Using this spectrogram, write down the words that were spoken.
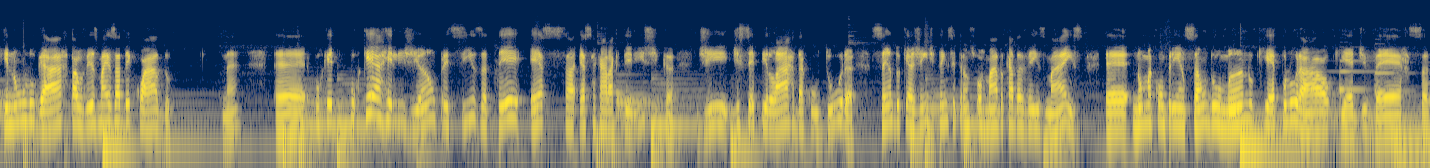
que num lugar talvez mais adequado, né? É, porque, porque a religião precisa ter essa, essa característica de, de ser pilar da cultura, sendo que a gente tem se transformado cada vez mais é, numa compreensão do humano que é plural, que é diversa.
